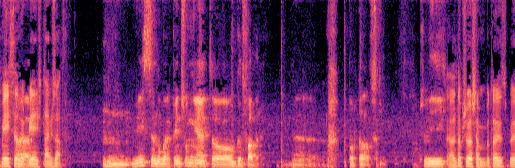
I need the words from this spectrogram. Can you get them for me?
Miejsce numer E. 5, Time's Up. Miejsce numer 5 u mnie to Godfather e, portalowski. Czyli Ale to przepraszam, bo to jest to się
